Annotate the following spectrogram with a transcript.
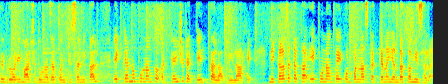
फेब्रुवारी मार्च दोन हजार पंचवीसचा निकाल एक्क्याण्णव पूर्णांक अठ्ठ्याऐंशी टक्के इतका लागलेला आहे. निकालाचा टक्का एक पूर्णांक एकोणपन्नास टक्क्यानं यंदा कमी झालाय.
